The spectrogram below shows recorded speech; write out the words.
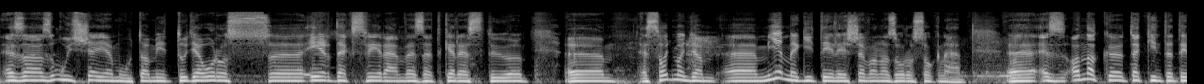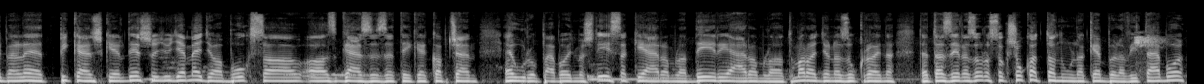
ez az új út, amit ugye orosz érdekszférán vezet keresztül, ez hogy mondjam, milyen megítélése van az oroszoknál? Ez annak tekintetében lehet pikáns kérdés, hogy ugye megy a box az gázvezetékek kapcsán Európában, hogy most északi áramlat, déli áramlat, maradjon az Ukrajna, tehát azért az oroszok sokat tanulnak ebből a vitából,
